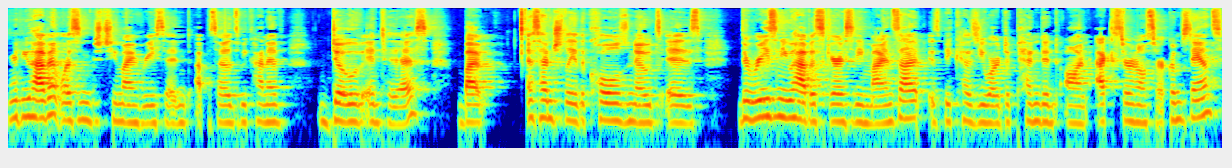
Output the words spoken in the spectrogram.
If you haven't listened to my recent episodes, we kind of dove into this, but essentially the Coles notes is the reason you have a scarcity mindset is because you are dependent on external circumstance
